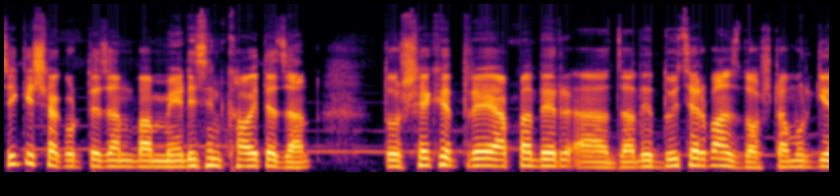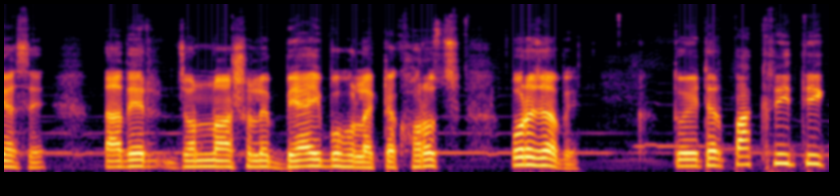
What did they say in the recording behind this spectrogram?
চিকিৎসা করতে যান বা মেডিসিন খাওয়াইতে যান তো সেক্ষেত্রে আপনাদের যাদের দুই চার পাঁচ দশটা মুরগি আছে, তাদের জন্য আসলে ব্যয়বহুল একটা খরচ পড়ে যাবে। তো এটার প্রাকৃতিক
